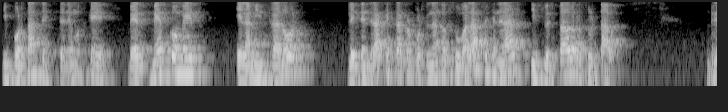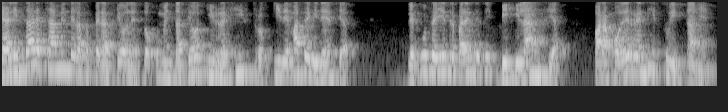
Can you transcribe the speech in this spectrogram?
importante. Tenemos que ver mes con mes, el administrador le tendrá que estar proporcionando su balance general y su estado de resultados. Realizar examen de las operaciones, documentación y registros y demás evidencias. Le puse ahí entre paréntesis vigilancia para poder rendir su dictamen.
